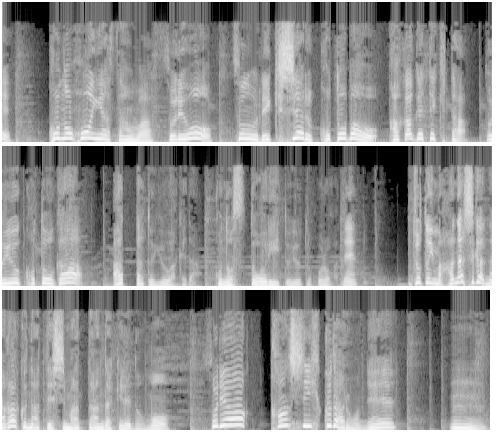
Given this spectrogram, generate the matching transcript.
で、この本屋さんはそれを、その歴史ある言葉を掲げてきたということがあったというわけだ。このストーリーというところがね。ちょっと今話が長くなってしまったんだけれども、そりゃ関心引くだろうね。うん。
